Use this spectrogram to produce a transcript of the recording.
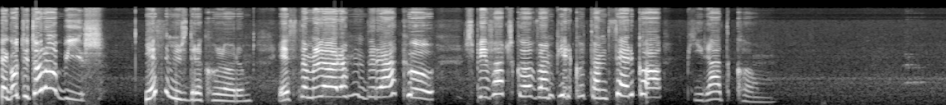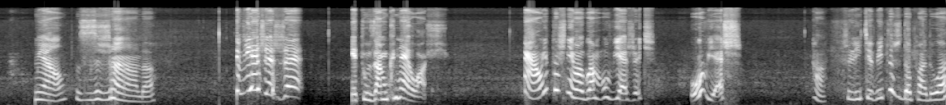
Czego ty to robisz? Jestem już Drakulorem. Jestem Lorą Draku. Śpiewaczko, wampirko, tancerko, piratką. Miał z żenada. Wierzę, że... Nie tu zamknęłaś. Ja, ja też nie mogłam uwierzyć. Uwierz. A, czyli ciebie też dopadła?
